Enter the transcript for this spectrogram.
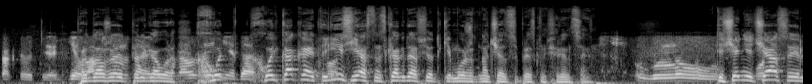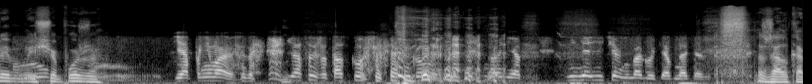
как-то вот дело Продолжают обсуждают. переговоры. Хоть, да. хоть какая-то Вот. есть ясность, когда все-таки может начаться пресс-конференция? Ну, В течение вот, часа или еще позже? Я понимаю, я слышу тоску но нет, меня ничем не могу тебя обнадежить. Жалко.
